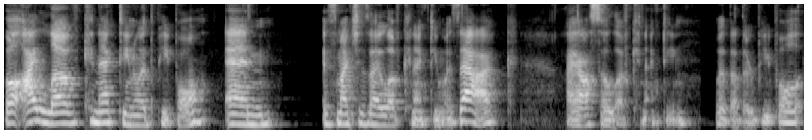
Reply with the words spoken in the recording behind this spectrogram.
Well, I love connecting with people and as much as I love connecting with Zach, I also love connecting with other people.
